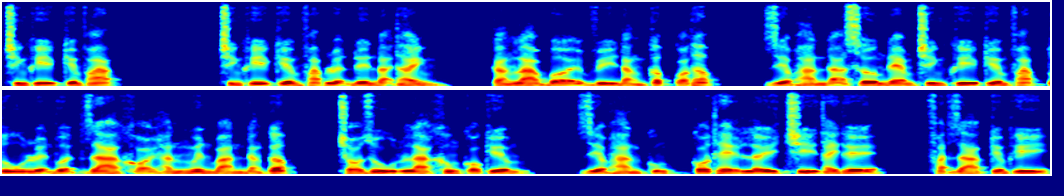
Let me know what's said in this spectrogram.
Chính khí kiếm pháp. Chính khí kiếm pháp luyện đến đại thành, càng là bởi vì đẳng cấp quá thấp, diệp hàn đã sớm đem chính khí kiếm pháp tu luyện vượt ra khỏi hắn nguyên bản đẳng cấp, cho dù là không có kiếm, diệp hàn cũng có thể lấy chỉ thay thế, phát ra kiếm khí.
